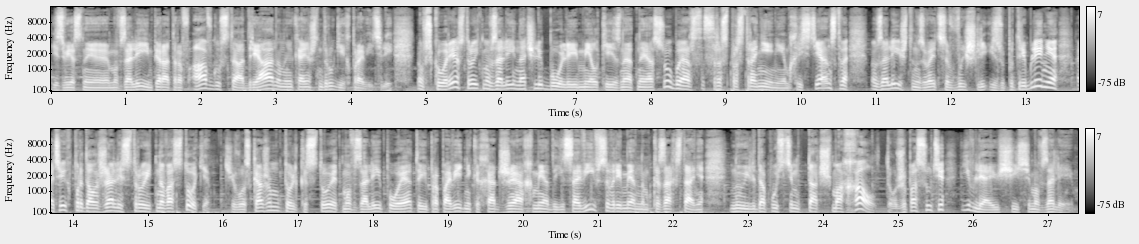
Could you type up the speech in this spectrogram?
Известные мавзолеи императоров Августа, Адриана, ну и, конечно, других правителей. Но вскоре строить мавзолеи начали более мелкие знатные особы, а с распространением христианства мавзолеи, что называется, вышли из употребления, хотя их продолжали строить на Востоке. Чего, скажем, только стоит мавзолей поэта и проповедника Хаджи Ахмеда Исави в современном Казахстане. Ну или, допустим, Тадж-Махал, тоже, по сути, являющийся мавзолеем.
